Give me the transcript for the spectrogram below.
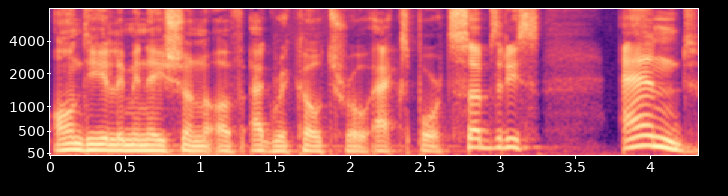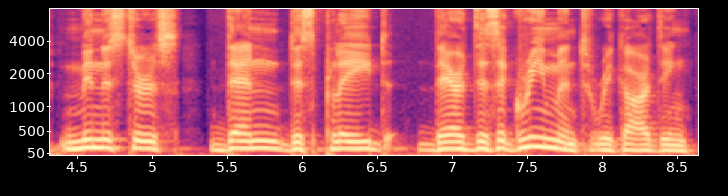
on the elimination of agricultural export subsidies. And ministers then displayed their disagreement regarding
